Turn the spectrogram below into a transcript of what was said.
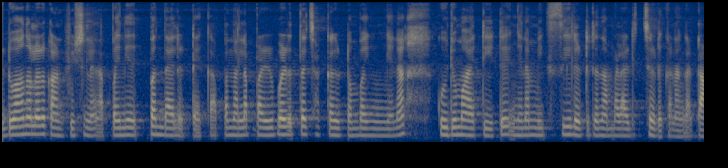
ഇടുക എന്നുള്ളൊരു കൺഫ്യൂഷനിലാണ് അപ്പം ഇനി ഇപ്പം എന്തായാലും ഇട്ടേക്കാം. അപ്പം നല്ല പഴുപഴുത്ത ചക്ക കിട്ടുമ്പോൾ ഇങ്ങനെ കുരു മാറ്റിയിട്ട് ഇങ്ങനെ മിക്സിയിലിട്ടിട്ട് നമ്മൾ അടിച്ചെടുക്കണം കേട്ടോ.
